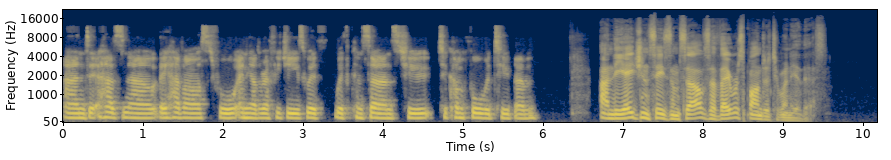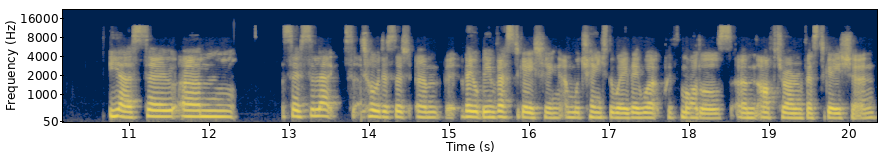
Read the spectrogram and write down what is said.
and it has now, they have asked for any other refugees with, with concerns to, to come forward to them. And the agencies themselves, have they responded to any of this? Yes. Yeah, so um, so Select told us that um, they will be investigating and will change the way they work with models um, after our investigation.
